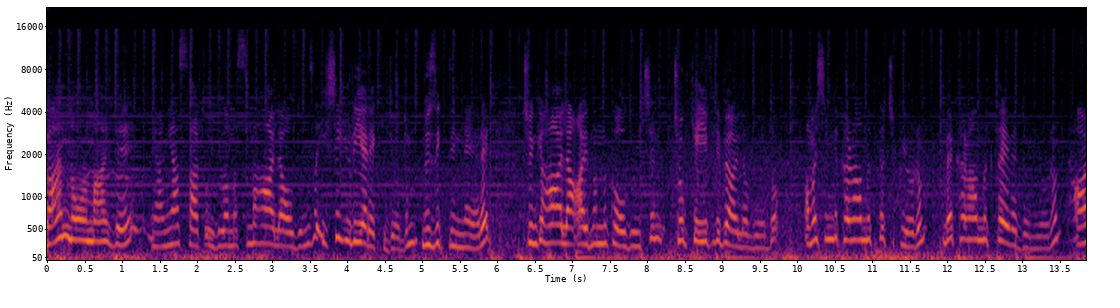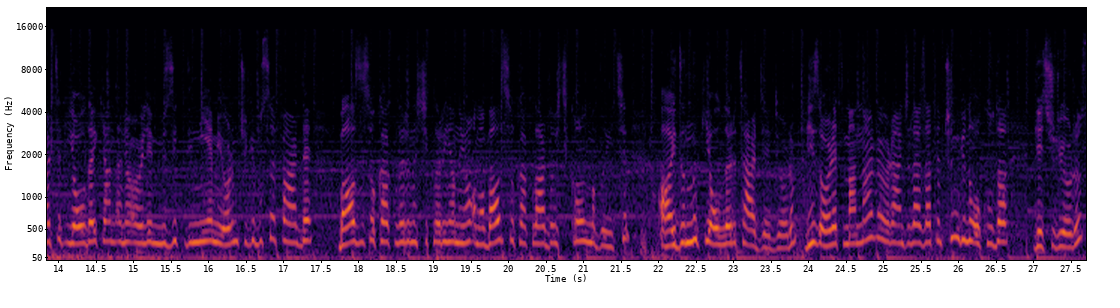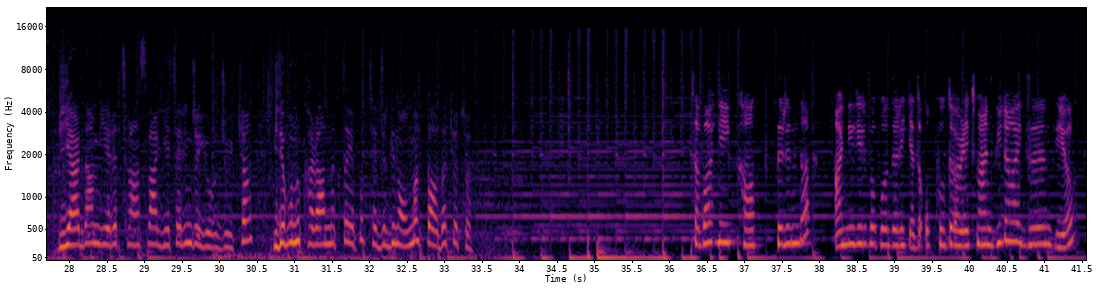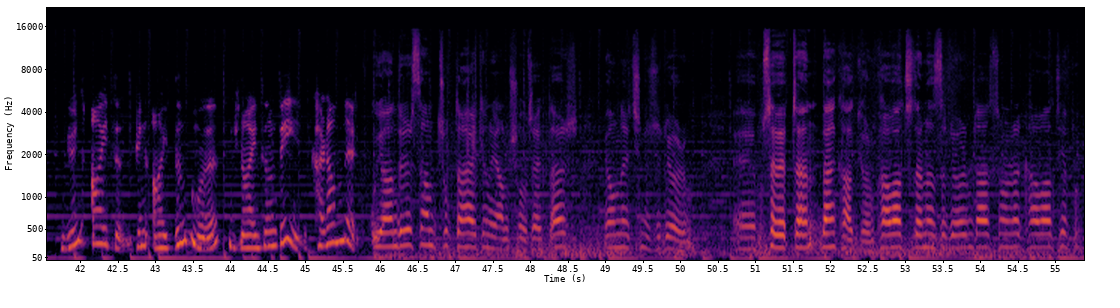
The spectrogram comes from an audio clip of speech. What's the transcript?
Ben normalde yani yaz saat uygulamasında hala olduğumuzda işe yürüyerek gidiyordum. Müzik dinleyerek. Çünkü hala aydınlık olduğu için çok keyifli bir hal alıyordu. Ama şimdi karanlıkta çıkıyorum ve karanlıkta eve dönüyorum. Artık yoldayken hani öyle müzik dinleyemiyorum. Çünkü bu sefer de bazı sokakların ışıkları yanıyor ama bazı sokaklarda ışık olmadığı için aydınlık yolları tercih ediyorum. Biz öğretmenler ve öğrenciler zaten tüm günü okulda geçiriyoruz. Bir yerden bir yere transfer yeterince yorucuyken bir de bunu karanlıkta yapıp tedirgin olmak daha da kötü. Sabahleyin kalktıklarında anneleri babaları ya da okulda öğretmen günaydın diyor. Gün aydın. Gün aydın mı? Günaydın değil. Karanlık. Uyandırırsam çok daha erken uyanmış olacaklar ve onlar için üzülüyorum. Ee, bu sebepten ben kalkıyorum. Kahvaltılarını hazırlıyorum. Daha sonra kahvaltı yapıp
